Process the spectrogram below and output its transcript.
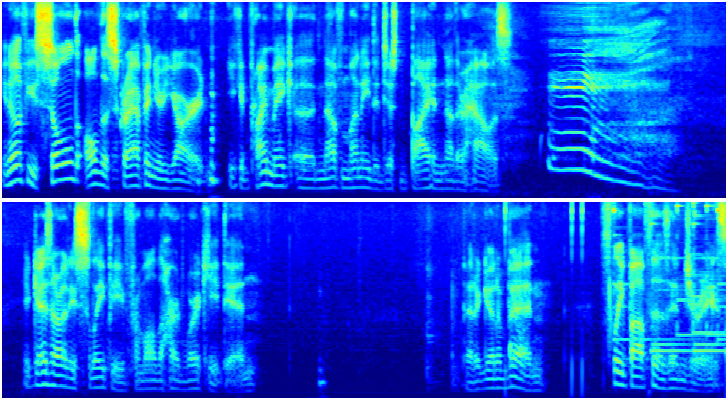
You know, if you sold all the scrap in your yard, you could probably make enough money to just buy another house. Your guy's already sleepy from all the hard work he did. Better go to bed. Sleep off those injuries.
